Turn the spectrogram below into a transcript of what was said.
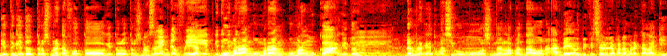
gitu-gitu terus mereka foto gitu loh terus Masukin mereka- ke feed, iya, gitu-gitu. bumerang bumerang bumerang muka gitu Iya, iya, iya. dan mereka itu masih umur 98 tahun ada yang lebih kecil daripada mereka lagi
